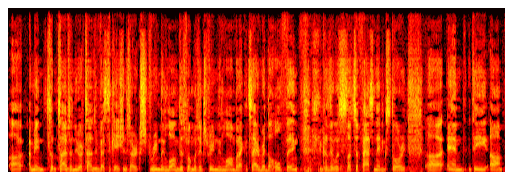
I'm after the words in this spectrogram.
Uh, I mean, sometimes the New York Times investigations are extremely long. This one was extremely long, but I could say I read the whole thing because it was such a fascinating story. Uh, and the. Um,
